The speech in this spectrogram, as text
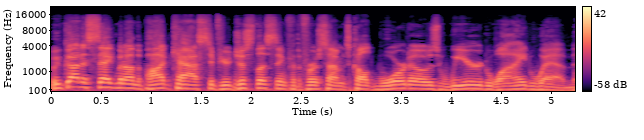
we've got a segment on the podcast. If you're just listening for the first time, it's called Wardo's Weird Wide Web,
